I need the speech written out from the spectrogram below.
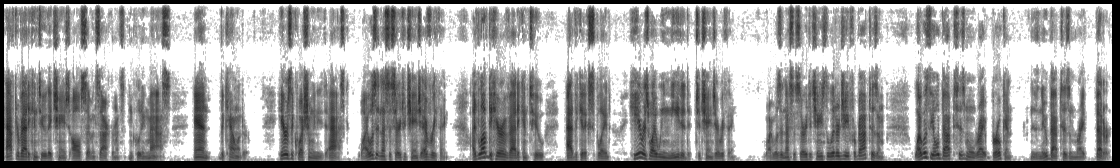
After Vatican II, they changed all seven sacraments, including Mass, and the calendar. Here is the question we need to ask Why was it necessary to change everything? I'd love to hear a Vatican II advocate explained, here is why we needed to change everything. Why was it necessary to change the liturgy for baptism? Why was the old baptismal rite broken? Is the new baptism rite better?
